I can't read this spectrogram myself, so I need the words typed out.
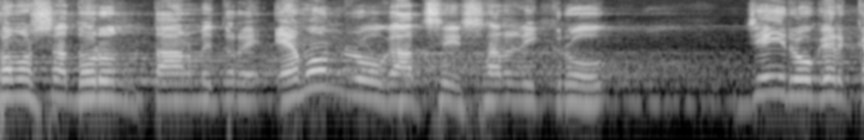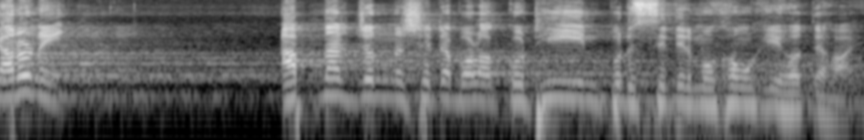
সমস্যা ধরুন তার ভিতরে এমন রোগ আছে, শারীরিক রোগ, যেই রোগের কারণে আপনার জন্য সেটা বড় কঠিন পরিস্থিতির মুখোমুখি হতে হয়।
